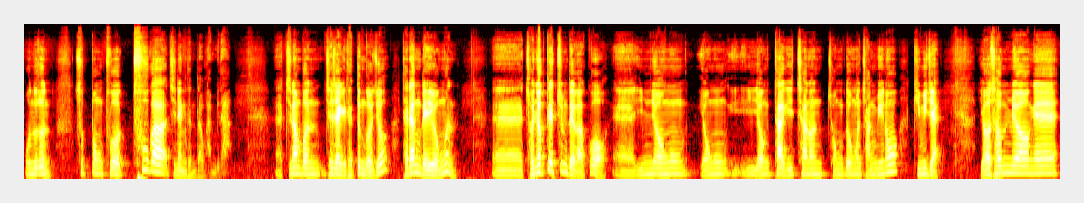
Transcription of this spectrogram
오늘은 숲봉 투어 2가 진행된다고 합니다. 에, 지난번 제작이 됐던 거죠. 대략 내용은 에, 저녁 때쯤 돼갖고 에, 임영웅, 영웅, 이- 영탁, 이찬원, 정동원, 장민호, 김희재 여섯 명의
